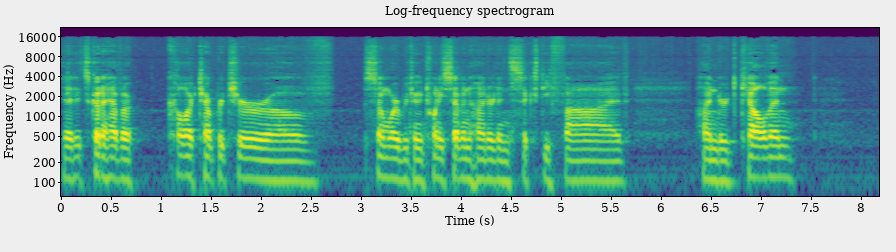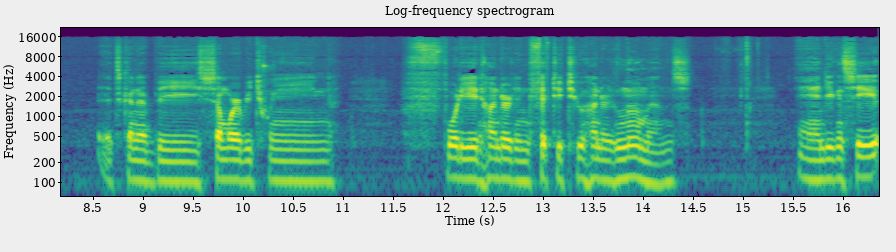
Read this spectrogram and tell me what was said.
That it's going to have a color temperature of somewhere between 2700 and 6500 Kelvin. It's going to be somewhere between 4800 and 5200 lumens. And you can see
